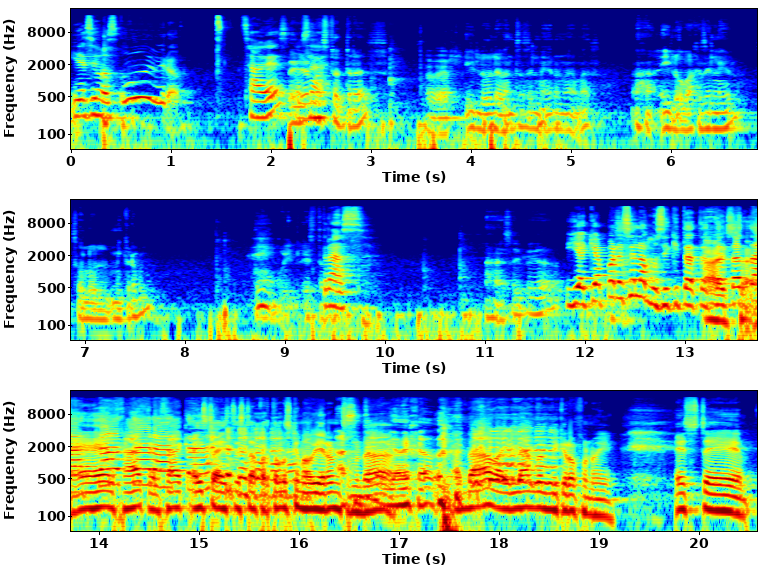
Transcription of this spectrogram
y decimos, uy, mira, ¿sabes? O Pégalo sea, hasta atrás A ver. y luego levantas el negro nada más. Ajá, y lo bajas el negro, solo el micrófono. No, güey, está- tras. Ajá, estoy pegado. Y aquí aparece la musiquita. Ta, Ahí ta, está, ta, eh, el hack. Ahí está, este está. Para todos los que no vieron, Así se te lo andaba, había dejado. andaba bailando el micrófono ahí. Este,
